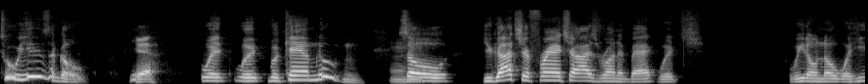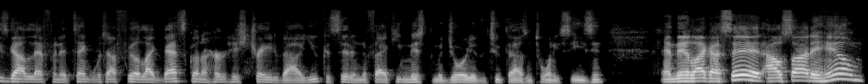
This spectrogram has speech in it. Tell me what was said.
two years ago. Yeah. With with with Cam Newton. Mm-hmm. So you got your franchise running back, which we don't know what he's got left in the tank, which I feel like that's going to hurt his trade value, considering the fact he missed the majority of the 2020 season. And then, like I said, outside of him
